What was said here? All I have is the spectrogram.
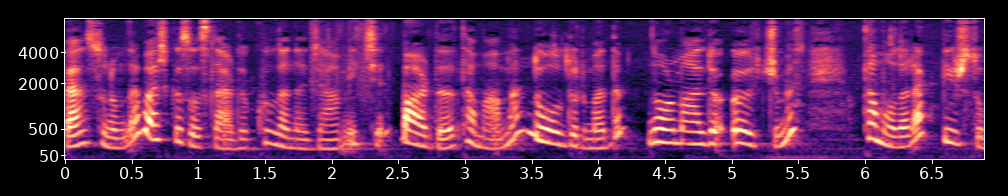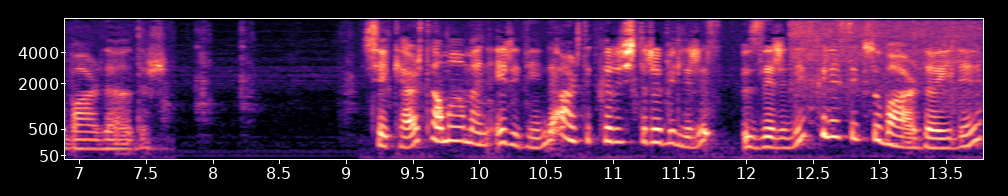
Ben sunumda başka soslarda kullanacağım için bardağı tamamen doldurmadım. Normalde ölçümüz tam olarak bir su bardağıdır. Şeker tamamen eridiğinde artık karıştırabiliriz. Üzerine klasik su bardağı ile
